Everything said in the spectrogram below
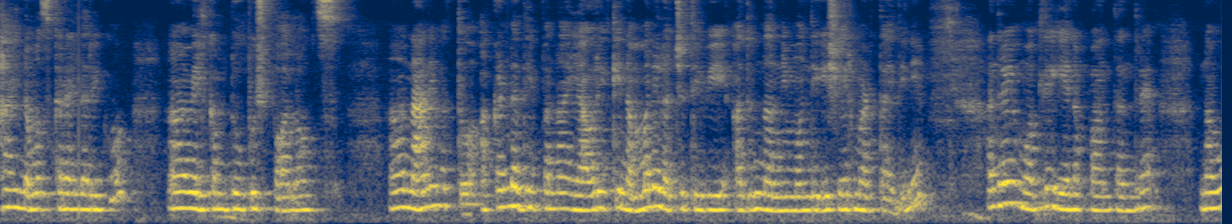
ಹಾಯ್, ನಮಸ್ಕಾರ ಎಲ್ಲರಿಗೂ. ವೆಲ್ಕಮ್ ಟು ಪುಷ್ ಲಾಗ್ಸ್ ನಾನಿವತ್ತು ಅಖಂಡ ದೀಪನ ಯಾವ ರೀತಿ ನಮ್ಮನೇಲಿ ಹಚ್ಚುತ್ತೀವಿ ಅದನ್ನು ನಾನು ನಿಮ್ಮೊಂದಿಗೆ ಶೇರ್ ಮಾಡ್ತಾ ಇದ್ದೀನಿ. ಅಂದರೆ ಮೊದಲಿಗೆ ಏನಪ್ಪ ಅಂತಂದರೆ ನಾವು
